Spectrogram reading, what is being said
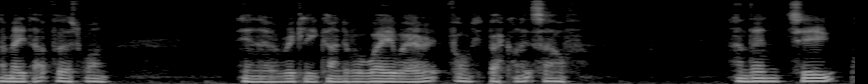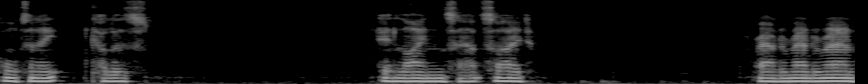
I made that first one in a wriggly kind of a way where it folded back on itself and then to alternate colours in lines outside round and round and round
